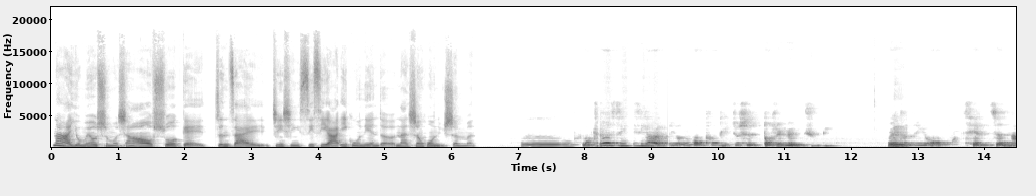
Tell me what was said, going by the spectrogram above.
那有没有什么想要说给正在进行 CCR 异国恋的男生或女生们？嗯，我觉得 CCR 有个共通点，就是都是远距离，因为可能有签证啊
